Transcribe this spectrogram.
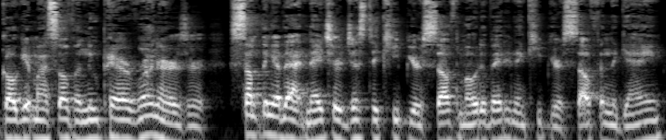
go get myself a new pair of runners or something of that nature just to keep yourself motivated and keep yourself in the game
